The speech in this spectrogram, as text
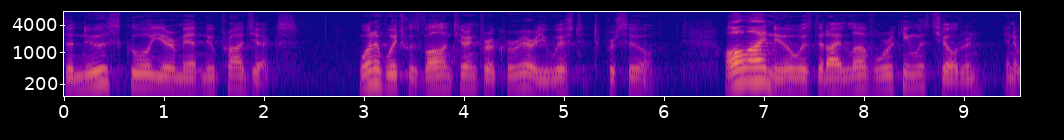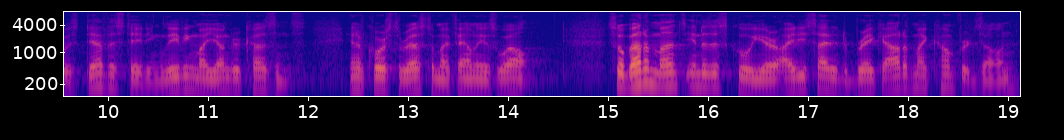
The new school year meant new projects, one of which was volunteering for a career you wished to pursue. All I knew was that I love working with children, and it was devastating leaving my younger cousins and of course the rest of my family as well. So, about a month into the school year, I decided to break out of my comfort zone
